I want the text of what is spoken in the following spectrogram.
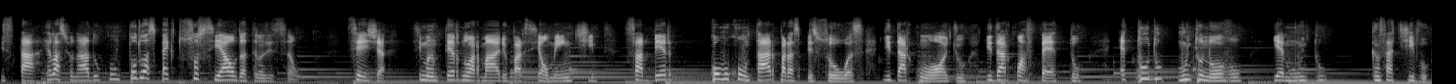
está relacionado com todo o aspecto social da transição, seja se manter no armário parcialmente, saber como contar para as pessoas, lidar com ódio, lidar com afeto. É tudo muito novo e é muito cansativo,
